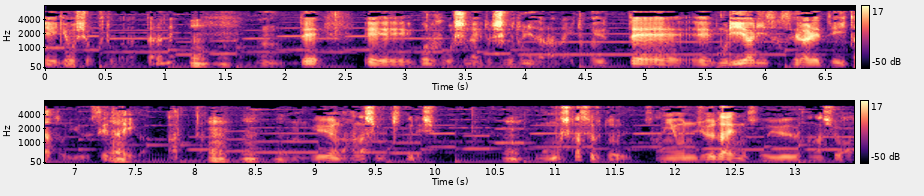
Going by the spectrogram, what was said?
営業職とかだったらね。うんうん。うん。で、えーゴルフをしないと仕事にならないとか言って、えー無理やりさせられていたという世代があったと、うんうんうんいうような話も聞くでしょうん。うん。う。まあ、もしかすると3、40代もそういう話はあっ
